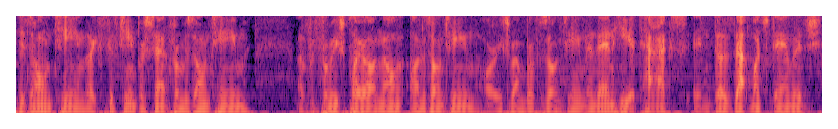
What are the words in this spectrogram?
his own team, like 15% from his own team, uh, from each player on, the, on his own team, or each member of his own team. And then he attacks and does that much damage.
